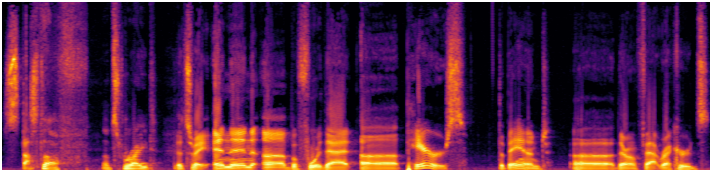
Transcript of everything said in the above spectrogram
Stuff." Stuff. That's right. That's right. And then uh, before that, uh, Pears, the band, uh, they're on Fat Wreck Chords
